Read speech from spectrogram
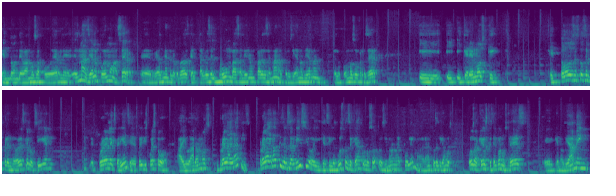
en donde vamos a poderle, es más, ya lo podemos hacer, realmente lo que pasa es que tal vez el boom va a salir en un par de semanas, pero si ya nos llaman, se lo podemos ofrecer y, queremos que, que todos estos emprendedores que lo siguen prueben la experiencia, estoy dispuesto a ayudar, damos prueba gratis, prueba gratis el servicio y que si les gusta se quedan con nosotros, si no, no hay problema. Entonces, digamos, todos aquellos que estén con ustedes, eh, que nos llamen,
